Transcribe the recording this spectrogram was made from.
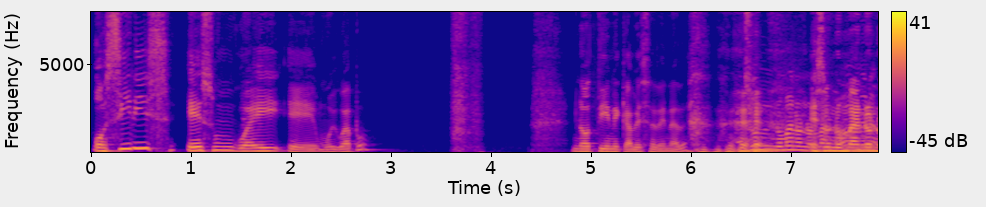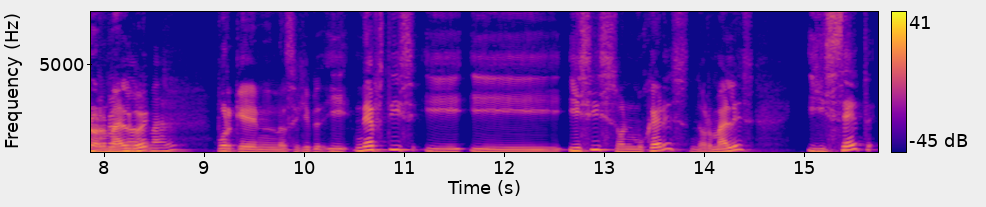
Osiris es un güey eh, muy guapo. No tiene cabeza de nada. Es un humano normal. Es un humano mira, normal, güey. Normal. Porque en los egipcios. Y Neftis y, y Isis son mujeres normales. Y Set,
